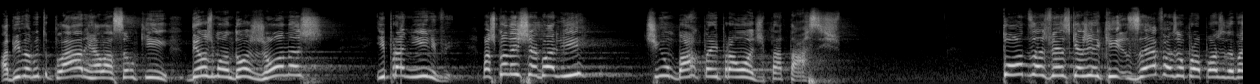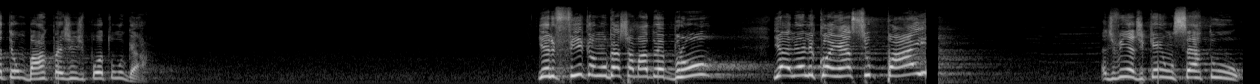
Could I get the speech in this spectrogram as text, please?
a Bíblia é muito clara em relação que Deus mandou Jonas ir para Nínive. Mas quando ele chegou ali, tinha um barco para ir para onde? Para Tarsis. Todas as vezes que a gente quiser fazer o propósito, Deus vai ter um barco para a gente ir para outro lugar. E ele fica num lugar chamado Hebron, e ali ele conhece o pai. Adivinha de quem? Um certo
